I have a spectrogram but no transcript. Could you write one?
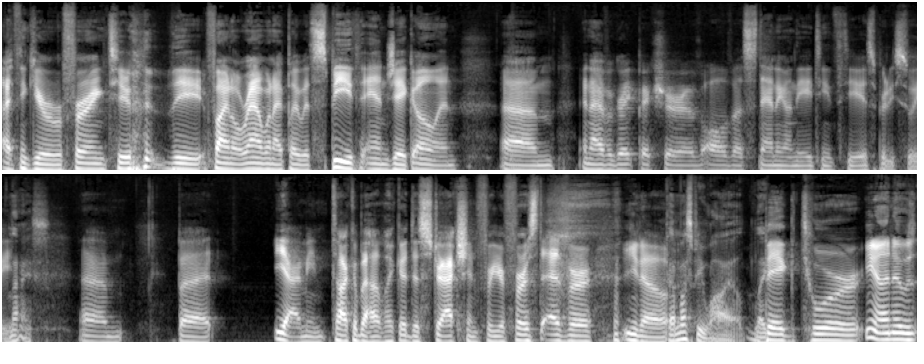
I think you're referring to the final round when I played with Spieth and Jake Owen. Um, and I have a great picture of all of us standing on the 18th tee. It's pretty sweet. Nice. Um, but yeah, I mean, talk about like a distraction for your first ever, you know, That must be wild. Like big tour. You know, and it was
